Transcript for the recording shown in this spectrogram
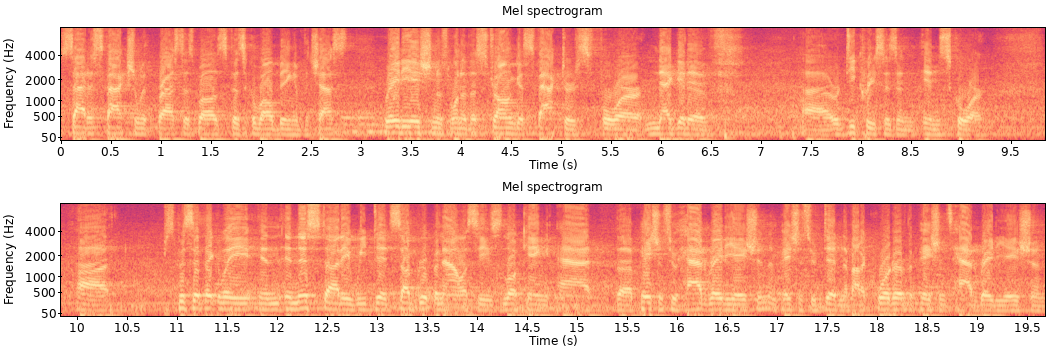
satisfaction with breast as well as physical well-being of the chest, radiation was one of the strongest factors for negative uh, or decreases in, in score. Uh, specifically, in, in this study, we did subgroup analyses looking at the patients who had radiation and patients who didn't. About a quarter of the patients had radiation.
